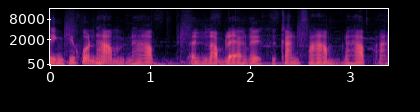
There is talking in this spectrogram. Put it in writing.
สิ่งที่ควรทำนะครับอันดับแรกเลยคือการฟาร์มนะครับอะ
